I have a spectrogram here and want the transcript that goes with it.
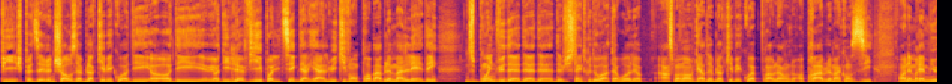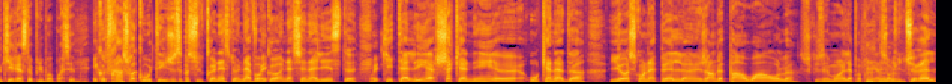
Puis je peux te dire une chose, le Bloc québécois a des, a, a des, a des leviers politiques derrière lui qui vont probablement l'aider. Du point de vue de, de- de- de Justin Trudeau à Ottawa, là, en ce moment, on regarde le Bloc québécois, probablement, probablement qu'on se dit, on aimerait mieux qu'il reste le plus bas possible. Écoute, François Côté, je ne sais pas si tu le connais, c'est un avocat nationaliste euh, Oui. qui est allé à chaque année euh, au Canada. Il y a ce qu'on appelle un genre de power, excusez-moi, l'appropriation culturelle,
